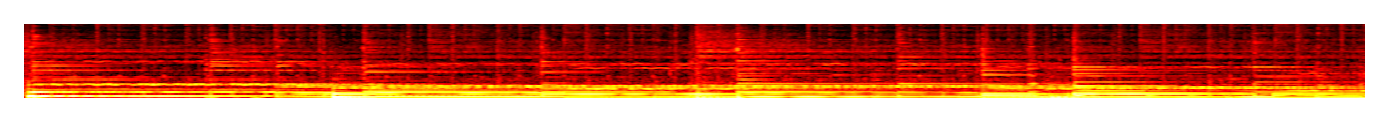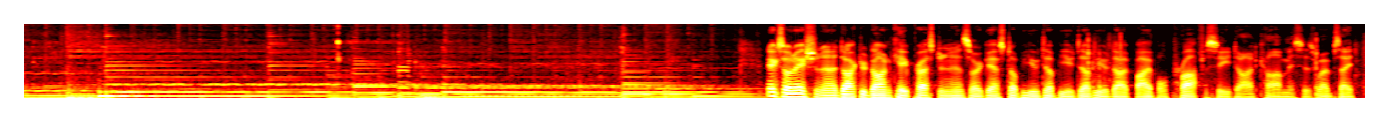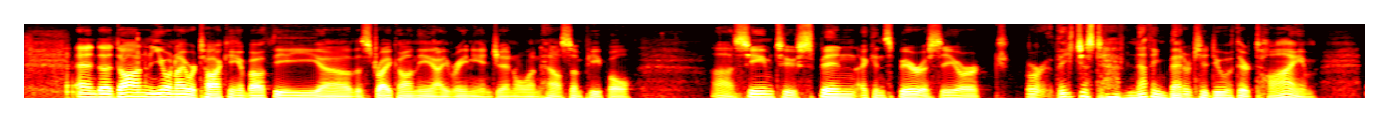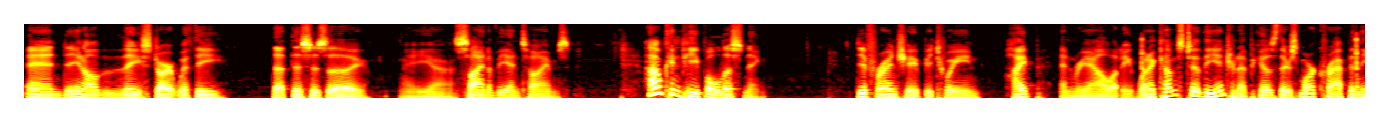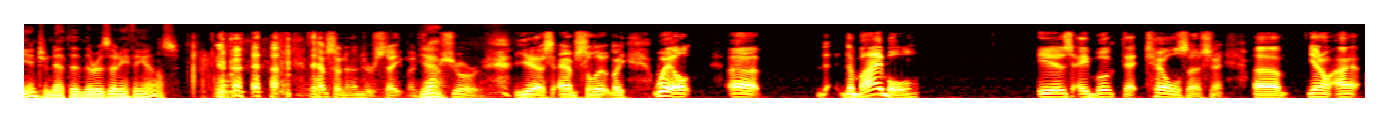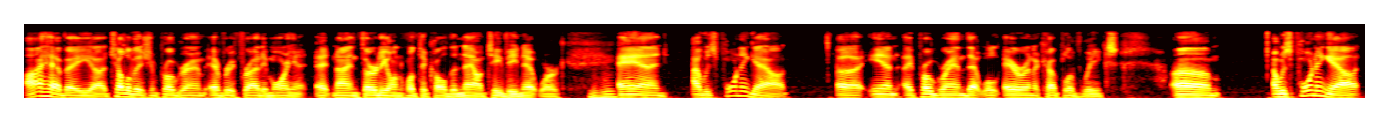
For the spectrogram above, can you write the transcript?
Thank you. Exonation, uh, Dr. Don K. Preston is our guest. www.bibleprophecy.com is his website. And uh, Don, you and I were talking about the uh, the strike on the Iranian general and how some people uh, seem to spin a conspiracy or or they just have nothing better to do with their time. And you know they start with the that this is a a uh, sign of the end times. How can people listening differentiate between hype and reality when it comes to the internet because there's more crap in the internet than there is anything else. That's an understatement Yeah. for sure. Yes, absolutely. Well, uh, th- the Bible is a book that tells us. Uh, you know, I, I have a uh, television program every Friday morning at 9:30 on what they call the Now TV network, and I was pointing out uh, in a program that will air in a couple of weeks. Um, I was pointing out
